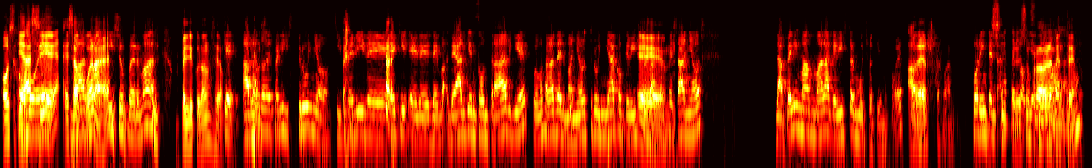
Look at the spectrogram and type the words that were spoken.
Hostia, como sí, ¿eh? Esa es buena, Y ¿eh? Superman. Peliculón. Que hablando de pelis truño y peli de, X- eh, de, de- de alguien contra alguien, podemos hablar del mayor truñaco que he visto en Eh, bastantes años. La peli más mala que he visto en mucho tiempo, ¿eh? A ver. Superman. Por intentar Sí, pero hacerlo eso bien. Probablemente. mala, ¿no?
